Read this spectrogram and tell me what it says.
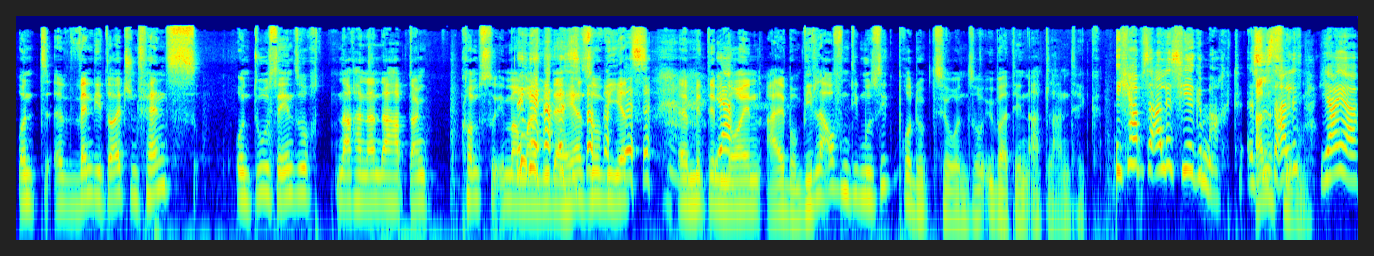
und äh, wenn die deutschen Fans und du Sehnsucht nacheinander habt, dann kommst du immer mal wieder her, so wie jetzt äh, mit dem neuen Album. Wie laufen die Musikproduktionen so über den Atlantik? Ich habe es alles hier gemacht. Es Alles ist alles, gemacht. ja, ja,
